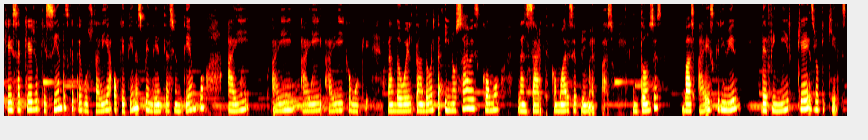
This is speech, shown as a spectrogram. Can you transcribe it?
¿Qué es aquello que sientes que te gustaría o que tienes pendiente hace un tiempo? Ahí, ahí, ahí, ahí, como que dando vuelta, dando vuelta y no sabes cómo lanzarte, cómo dar ese primer paso. Entonces vas a escribir, definir qué es lo que quieres.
